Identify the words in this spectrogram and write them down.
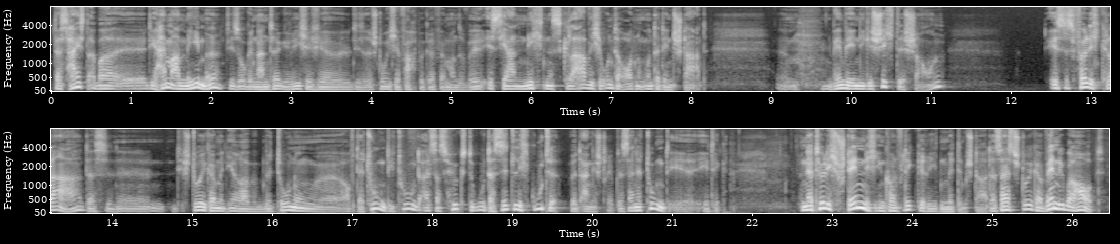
Das heißt aber, äh, die Heimarmeme, die sogenannte griechische, dieser stoische Fachbegriff, wenn man so will, ist ja nicht eine sklavische Unterordnung unter den Staat. Ähm, wenn wir in die Geschichte schauen, ist es völlig klar, dass äh, die Stoiker mit ihrer Betonung äh, auf der Tugend, die Tugend als das höchste Gut, das sittlich Gute wird angestrebt. Das ist eine Tugendethik. Natürlich ständig in Konflikt gerieten mit dem Staat. Das heißt, Stoiker, wenn überhaupt,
